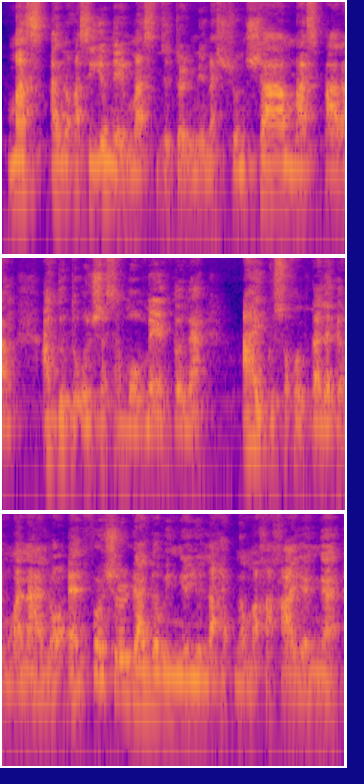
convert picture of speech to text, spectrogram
mas ano kasi yun eh, mas determinasyon siya, mas parang ando doon siya sa momento na ay gusto ko talagang manalo. And for sure gagawin niya yung lahat ng makakaya niya.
